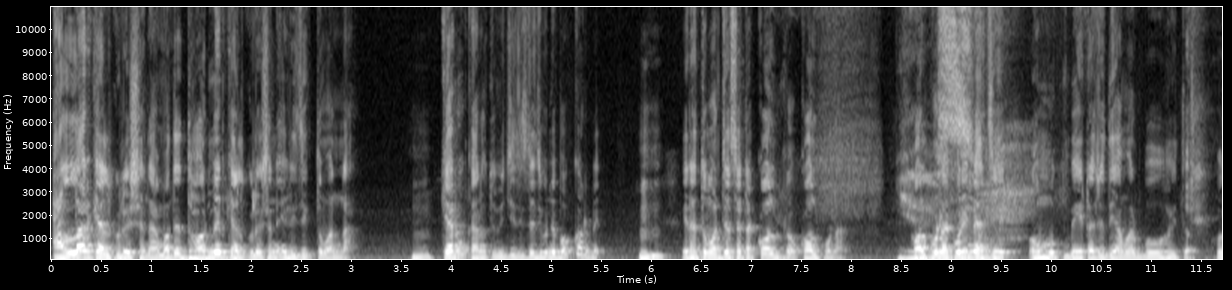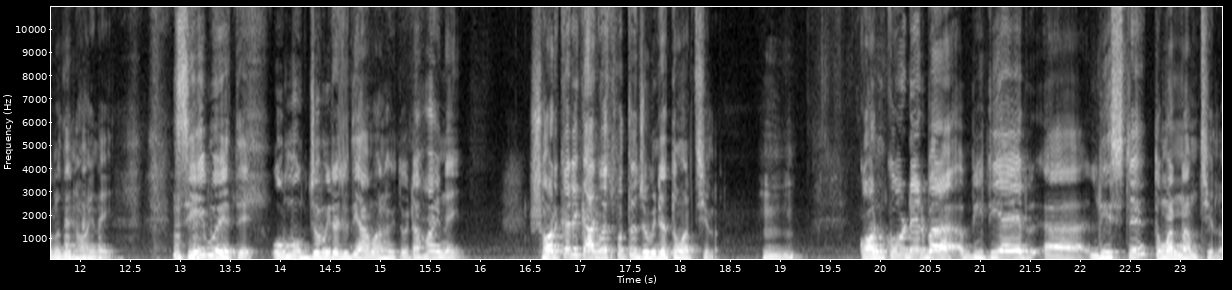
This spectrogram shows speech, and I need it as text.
আল্লাহর ক্যালকুলেশনে আমাদের ধর্মের ক্যালকুলেশনে রিজিক তোমার না। কেন? কারণ তুমি জিনিসটা জীবনে ভোগ করবে। এটা তোমার জাস্ট একটা কল্প কল্পনা। কল্পনা করি না যে অমুক মেয়েটা যদি আমার বউ হইতো কোনোদিন হয় নাই। সেই মেয়েতে অমুক জমিটা যদি আমার হইতো এটা হয় নাই। সরকারি কাগজপত্র জমিটা তোমার ছিল। হুম। কনকোর্ডের বা বিটিআইয়ের লিস্টে তোমার নাম ছিল।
